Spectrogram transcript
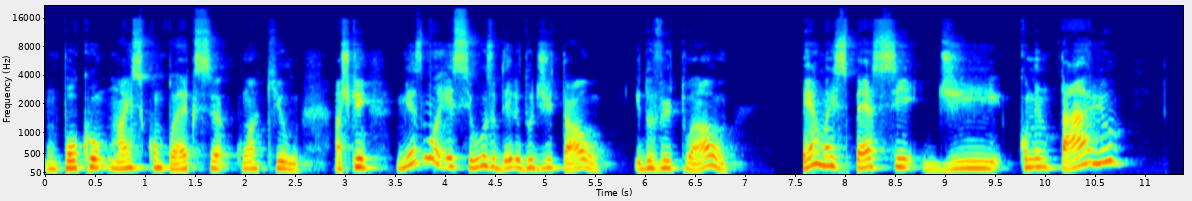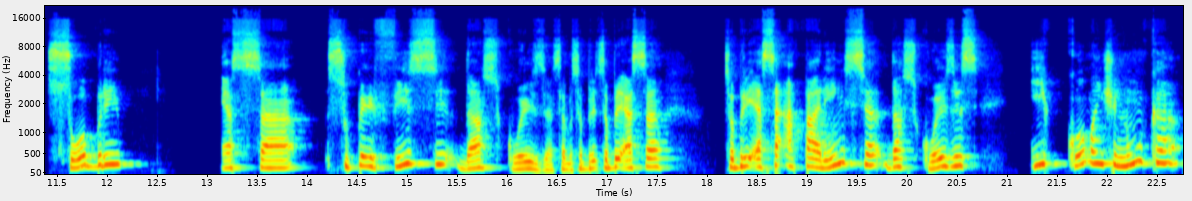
um pouco mais complexa com aquilo. Acho que mesmo esse uso dele do digital e do virtual é uma espécie de comentário sobre essa superfície das coisas, sabe? Sobre, sobre, essa, sobre essa aparência das coisas e como a gente nunca,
